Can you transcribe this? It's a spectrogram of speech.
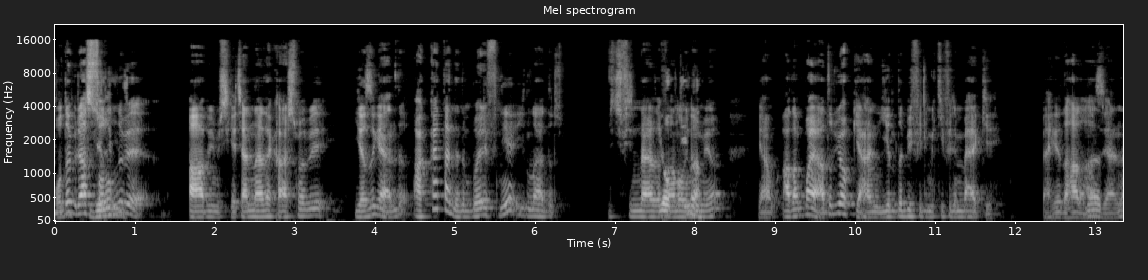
O da biraz sorumlu bir abiymiş. Geçenlerde karşıma bir yazı geldi. Hakikaten dedim bu herif niye yıllardır hiç filmlerde Yok falan değil mi? oynamıyor? Ya adam bayağıdır yok yani. Yılda bir film iki film belki. Belki de daha da az yani.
